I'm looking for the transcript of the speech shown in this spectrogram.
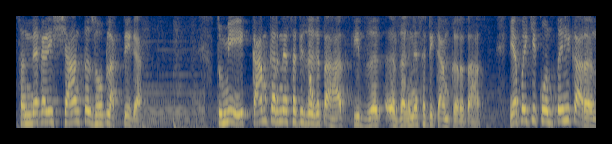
संध्याकाळी शांत झोप लागते का? तुम्ही काम करण्यासाठी जगत आहात की जग जगण्यासाठी काम करत आहात? यापैकी कोणतंही कारण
